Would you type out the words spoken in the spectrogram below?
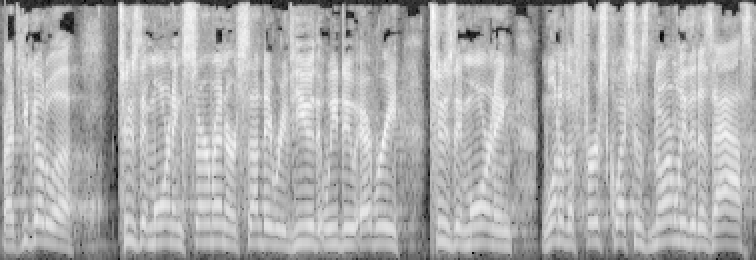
Right? If you go to a Tuesday morning sermon or Sunday review that we do every Tuesday morning, one of the first questions normally that is asked,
